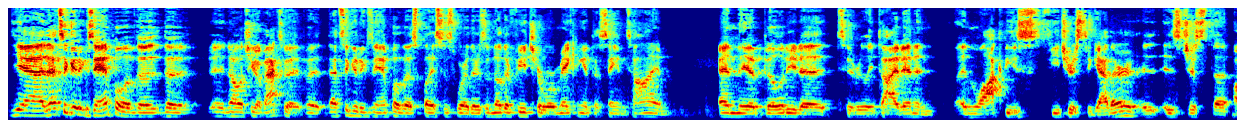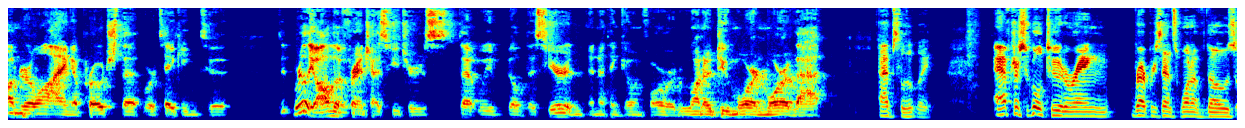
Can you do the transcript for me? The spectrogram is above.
Yeah, that's a good example of the the. And I'll let you go back to it, but that's a good example of those places where there's another feature we're making at the same time, and the ability to to really dive in and and lock these features together is, is just the underlying approach that we're taking to really all the franchise features that we've built this year and, and, i think going forward we want to do more and more of that. Absolutely. After school tutoring represents one of those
